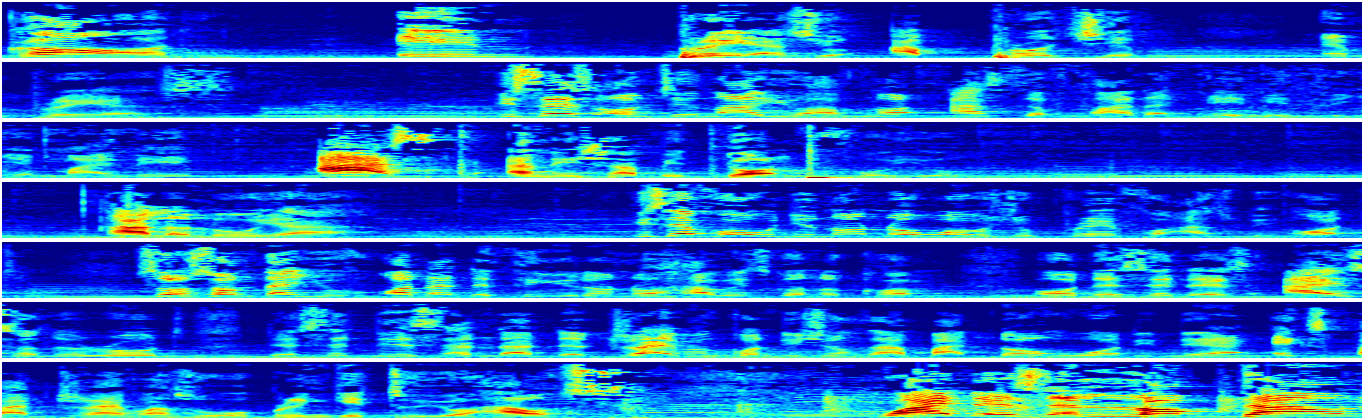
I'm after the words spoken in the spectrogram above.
God in prayers. You approach Him in prayers. He says, until now you have not asked the Father anything in my name. Ask and it shall be done for you. Hallelujah. He said, for we do not know what we should pray for as we ought. So sometimes you've ordered the thing, you don't know how it's going to come. Oh, they said there's ice on the road. They said this and that. The driving conditions are bad. Don't worry. There are expert drivers who will bring it to your house. Why there's a lockdown,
